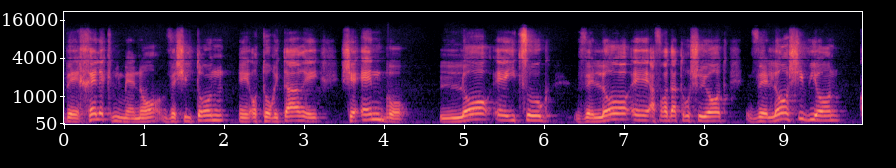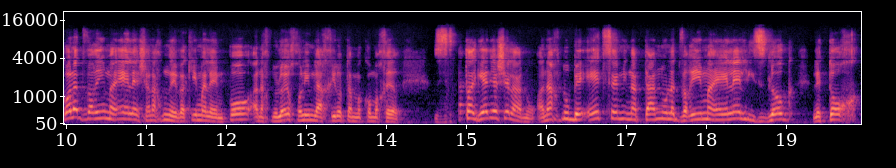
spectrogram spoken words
בחלק ממנו ושלטון אה, אוטוריטרי שאין בו לא אה, ייצוג ולא הפרדת רשויות ולא שוויון כל הדברים האלה שאנחנו נאבקים עליהם פה אנחנו לא יכולים להכיל אותם במקום אחר זו הטרגדיה שלנו אנחנו בעצם נתנו לדברים האלה לזלוג לתוך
